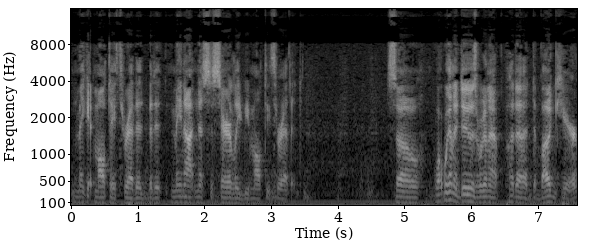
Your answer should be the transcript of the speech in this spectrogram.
make it multi-threaded but it may not necessarily be multi-threaded. So what we're going to do is we're going to put a debug here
